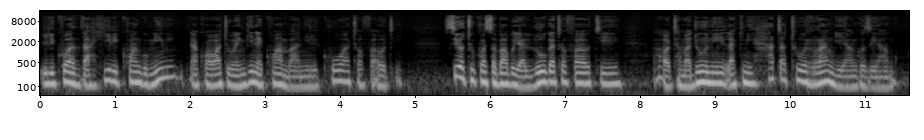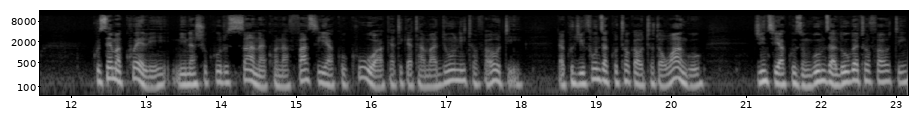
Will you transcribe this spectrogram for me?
Ilikuwa dhahiri kwangu mimi na kwa watu wengine kwamba nilikuwa tofauti, sio tu kwa sababu ya lugha tofauti au tamaduni, lakini hata tu rangi ya ngozi yangu. Kusema kweli, ninashukuru sana kwa nafasi ya kukua katika tamaduni tofauti na kujifunza kutoka utoto wangu jinsi ya kuzungumza lugha tofauti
